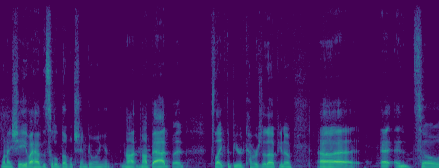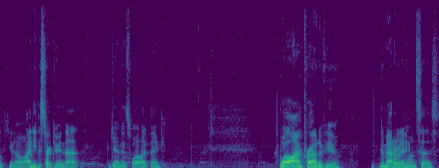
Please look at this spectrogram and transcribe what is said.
when I shave, I have this little double chin going, and not not bad, but it's like the beard covers it up, you know. Uh, and so you know, I need to start doing that again as well. I think. Well, I'm proud of you, no matter what anyone says.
